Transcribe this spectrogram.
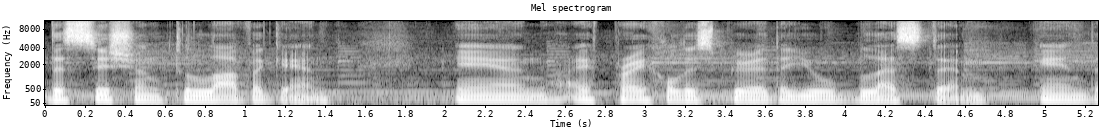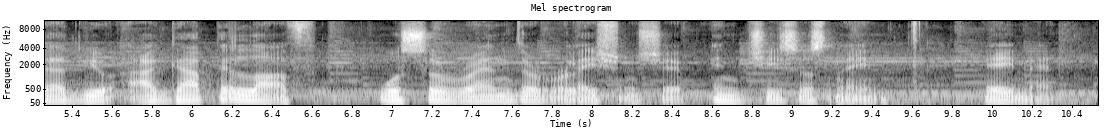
decision to love again. And I pray, Holy Spirit, that you bless them and that your agape love will surrender relationship. In Jesus' name, amen.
